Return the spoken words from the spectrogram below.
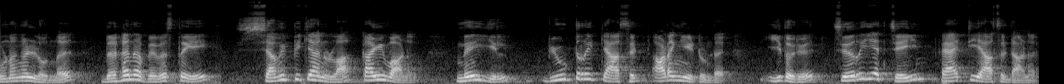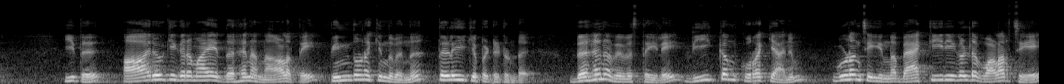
ഗുണങ്ങളിലൊന്ന് ദഹന വ്യവസ്ഥയെ ശമിപ്പിക്കാനുള്ള കഴിവാണ്. നെയ്യിൽ ബ്യൂട്ടറിക് ആസിഡ് അടങ്ങിയിട്ടുണ്ട്. ഇതൊരു ചെറിയ ചെയിൻ ഫാറ്റി ആസിഡാണ്. ഇത് ആരോഗ്യകരമായ ദഹന നാളത്തെ പിന്തുണയ്ക്കുന്നുവെന്ന് തെളിയിക്കപ്പെട്ടിട്ടുണ്ട്. ദഹന വ്യവസ്ഥയിലെ വീക്കം കുറയ്ക്കാനും ഗുണം ചെയ്യുന്ന ബാക്ടീരിയകളുടെ വളർച്ചയെ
